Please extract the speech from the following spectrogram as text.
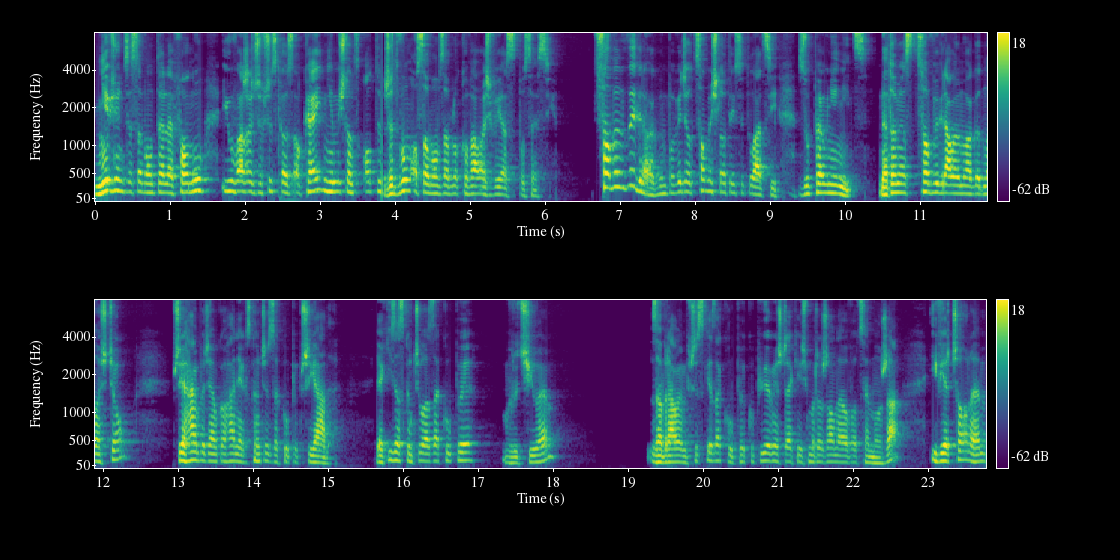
nie wziąć ze sobą telefonu i uważać, że wszystko jest ok, nie myśląc o tym, że dwóm osobom zablokowałaś wyjazd z posesji. Co bym wygrał, jakbym powiedział, co myślę o tej sytuacji? Zupełnie nic. Natomiast co wygrałem łagodnością? Przyjechałem, powiedziałem, kochanie, jak skończysz zakupy, przyjadę. Jak Iza skończyła zakupy, wróciłem, zabrałem wszystkie zakupy, kupiłem jeszcze jakieś mrożone owoce morza i wieczorem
